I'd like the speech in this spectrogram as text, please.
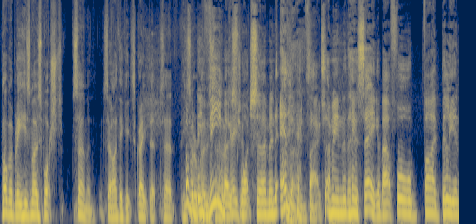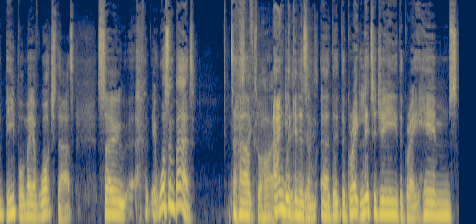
probably his most watched sermon. So I think it's great that uh, probably sort of the most occasion. watched sermon ever. yes. In fact, I mean they were saying about four five billion people may have watched that, so uh, it wasn't bad to have Anglicanism, Indeed, yes. uh, the the great liturgy, the great hymns.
